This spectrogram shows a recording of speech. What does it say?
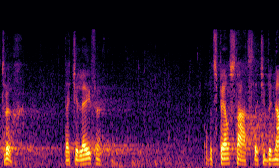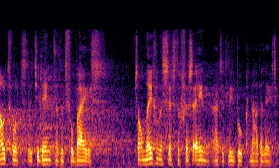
terug. Dat je leven op het spel staat, dat je benauwd wordt, dat je denkt dat het voorbij is. Psalm 69, vers 1 uit het liedboek na de lezing.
